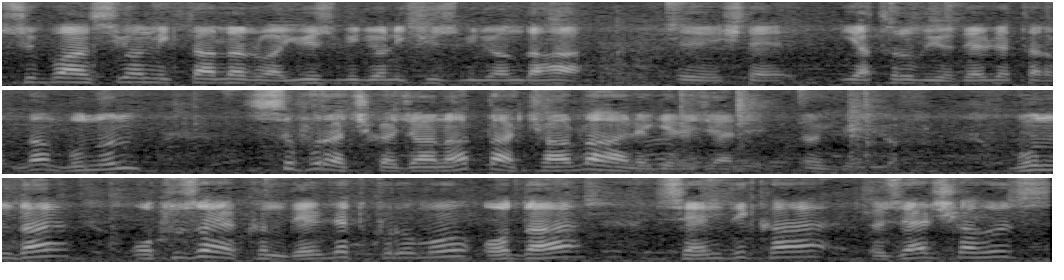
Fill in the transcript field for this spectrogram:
sübvansiyon miktarları var. 100 milyon, 200 milyon daha e, işte yatırılıyor devlet tarafından. Bunun sıfıra çıkacağını hatta karlı hale geleceğini öngörüyor. Bunda 30'a yakın devlet kurumu, oda, sendika, özel şahıs,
